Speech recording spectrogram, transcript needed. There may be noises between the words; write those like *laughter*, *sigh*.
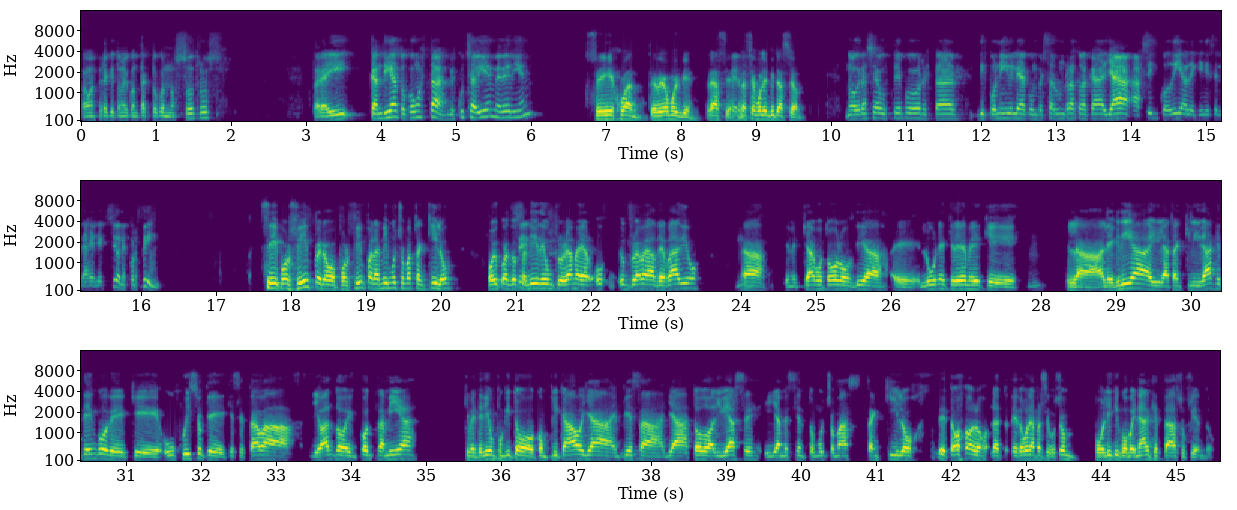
Vamos a esperar que tome contacto con nosotros. Para ahí, candidato, ¿cómo está? ¿Me escucha bien? ¿Me ve bien? Sí, Juan, te veo muy bien. Gracias, gracias por la invitación. No, gracias a usted por estar disponible a conversar un rato acá ya a cinco días de que inicien las elecciones, por fin. Sí, por fin, pero por fin para mí mucho más tranquilo. Hoy cuando salí de un programa de, un programa de radio mm. ah, en el que hago todos los días eh, lunes, créeme que mm la alegría y la tranquilidad que tengo de que un juicio que, se estaba llevando en contra mía, que me tenía un poquito complicado, ya empieza ya todo a aliviarse y ya me siento mucho más tranquilo *laughs* de, todo de toda la persecución político-penal que estaba sufriendo.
